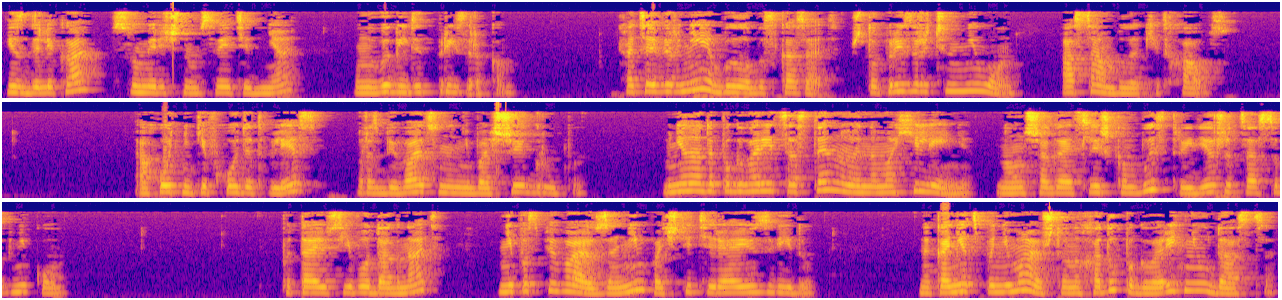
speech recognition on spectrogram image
Издалека, в сумеречном свете дня, он выглядит призраком. Хотя вернее было бы сказать, что призрачен не он, а сам Блэкхит Хаус. Охотники входят в лес, разбиваются на небольшие группы. Мне надо поговорить со Стэнуэном о Хелене, но он шагает слишком быстро и держится особняком. Пытаюсь его догнать, не поспеваю за ним, почти теряю из виду. Наконец понимаю, что на ходу поговорить не удастся,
